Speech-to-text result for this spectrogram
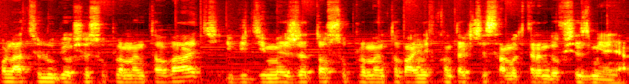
Polacy lubią się suplementować i widzimy, że to suplementowanie w kontekście samych trendów się zmienia.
